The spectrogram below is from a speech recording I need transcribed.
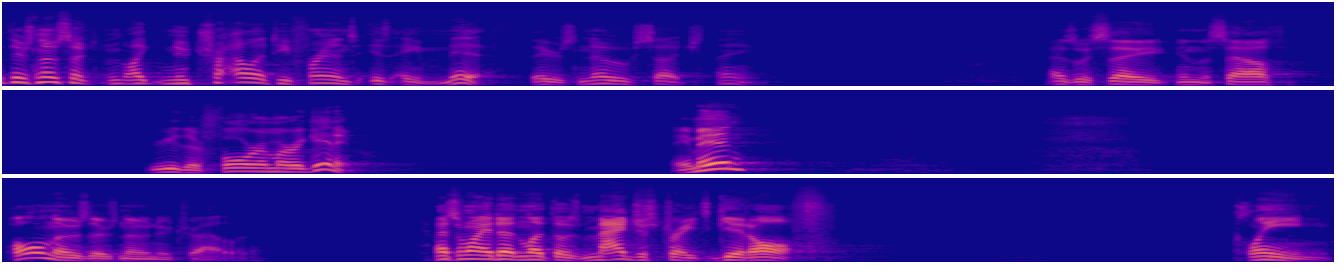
But there's no such, like, neutrality, friends, is a myth. There's no such thing. As we say in the South, you're either for him or against him. Amen? Paul knows there's no neutrality. That's why he doesn't let those magistrates get off clean.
